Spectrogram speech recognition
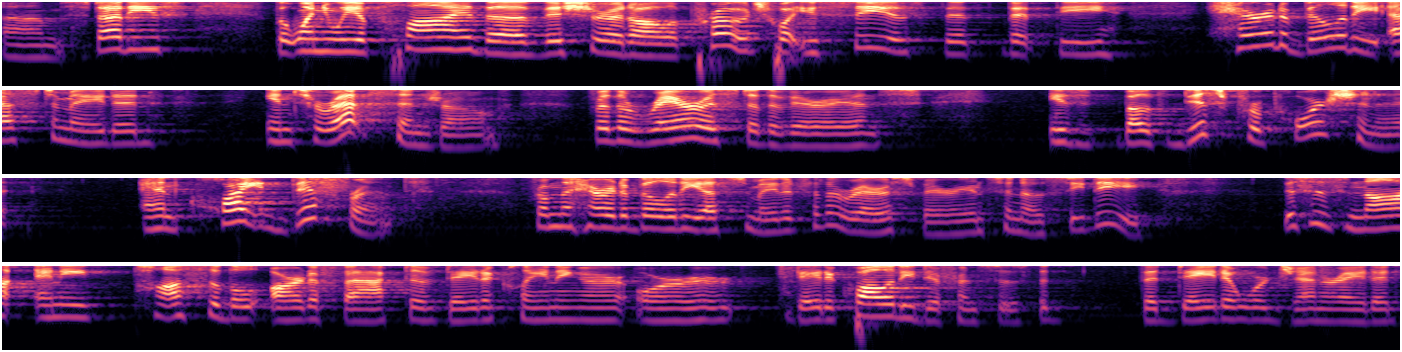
um, studies, but when we apply the Visscher et al. approach, what you see is that, that the heritability estimated in Tourette syndrome for the rarest of the variants is both disproportionate and quite different from the heritability estimated for the rarest variants in OCD. This is not any possible artifact of data cleaning or, or data quality differences. The, the data were generated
